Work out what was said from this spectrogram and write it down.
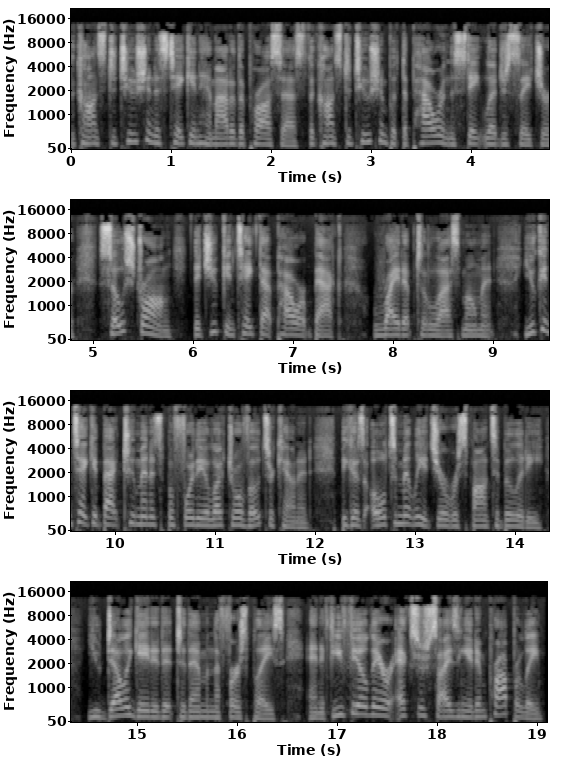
The Constitution has taken him out of the process. The Constitution put the power in the state legislature so strong that you can take that power back right up to the last moment. You can take it back two minutes before the electoral votes are counted because ultimately it's your responsibility. You delegated it to them in the first place. And if you feel they are exercising it improperly,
